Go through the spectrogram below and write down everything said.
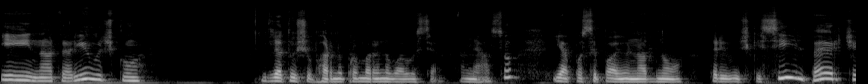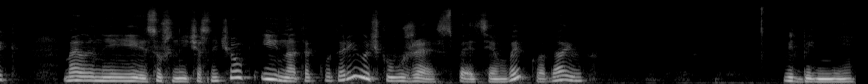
і на тарілочку, для того, щоб гарно промаринувалося м'ясо, я посипаю на дно тарілочки сіль, перчик, мелений сушений чесничок, і на таку тарілочку вже спеціям викладаю відбивні,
